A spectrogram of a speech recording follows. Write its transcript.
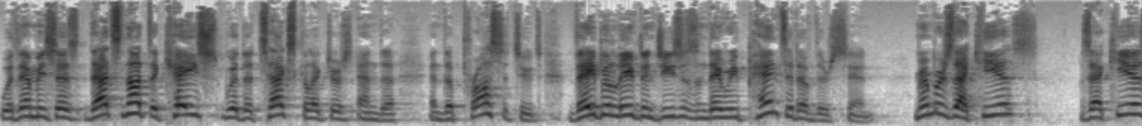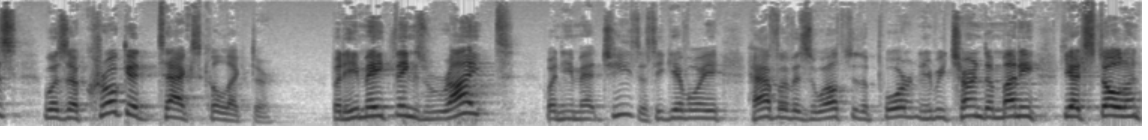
with them. He says, That's not the case with the tax collectors and the, and the prostitutes. They believed in Jesus and they repented of their sin. Remember Zacchaeus? Zacchaeus was a crooked tax collector, but he made things right when he met Jesus. He gave away half of his wealth to the poor and he returned the money he had stolen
